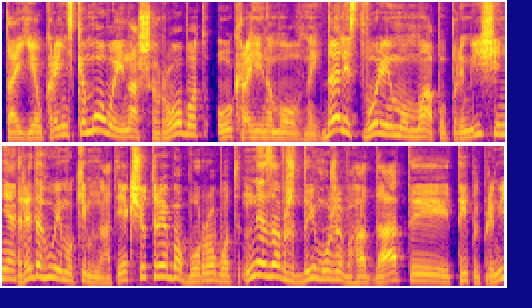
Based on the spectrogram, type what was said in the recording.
та є українська мова, і наш робот україномовний. Далі створюємо мапу приміщення, редагуємо кімнати, якщо треба, бо робот не завжди може вгадати типи приміщення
